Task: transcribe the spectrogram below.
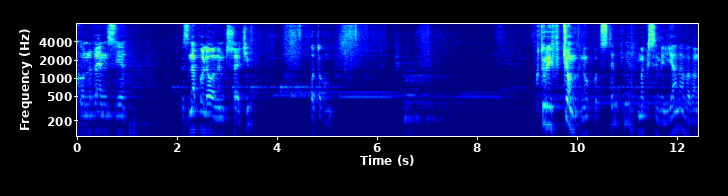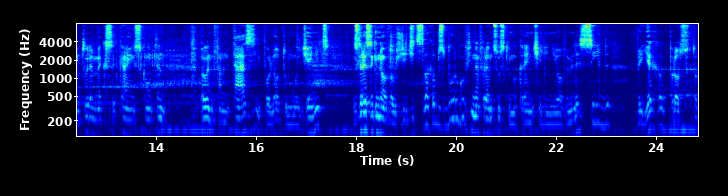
konwencję z Napoleonem III. Oto on. który wciągnął podstępnie Maksymiliana w awanturę meksykańską. Ten pełen fantazji i polotu młodzieniec zrezygnował z dziedzictwa Habsburgów i na francuskim okręcie liniowym Le Cid wyjechał prosto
